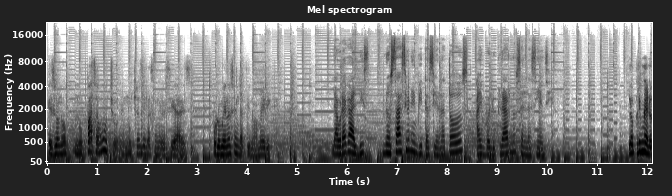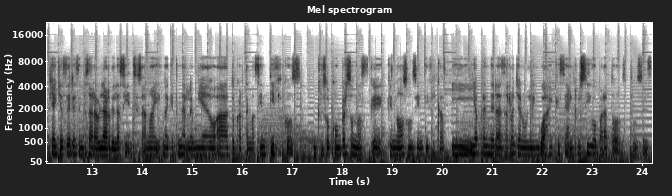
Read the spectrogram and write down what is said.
Eso no, no pasa mucho en muchas de las universidades, por lo menos en Latinoamérica. Laura Galvis nos hace una invitación a todos a involucrarnos en la ciencia. Lo primero que hay que hacer es empezar a hablar de la ciencia, o sea, no hay, no hay que tenerle miedo a tocar temas científicos, incluso con personas que, no son científicas, y, aprender a desarrollar un lenguaje que sea inclusivo para todos. Entonces,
